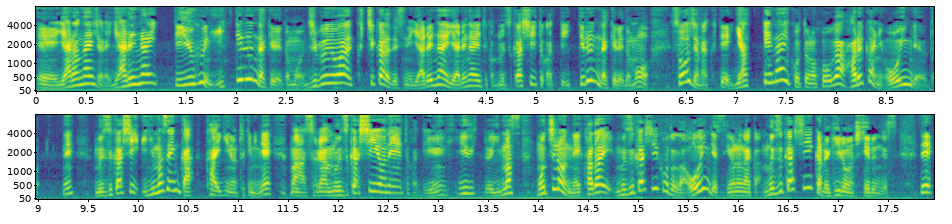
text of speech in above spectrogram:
えー、やらないじゃない、やれないっていう風に言ってるんだけれども、自分は口からですね、やれない、やれないとか難しいとかって言ってるんだけれども、そうじゃなくて、やってないことの方がはるかに多いんだよと。ね、難しい、言いませんか？会議の時にね、まあ、それは難しいよね、とかって言う人います。もちろんね、課題、難しいことが多いんです、世の中。難しいから議論してるんです。で、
